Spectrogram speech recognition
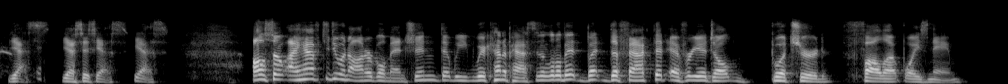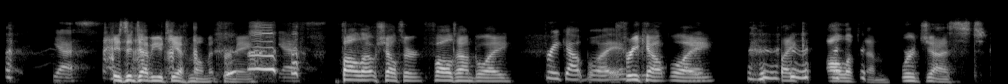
yes. Yes. Yes. Yes. Yes. Also, I have to do an honorable mention that we we're kind of past it a little bit, but the fact that every adult butchered Fallout Boy's name yes. is a WTF moment for me. Yes. Fallout Shelter, Fall Down Boy, freak out boy Freak Out Boy, like all of them were just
